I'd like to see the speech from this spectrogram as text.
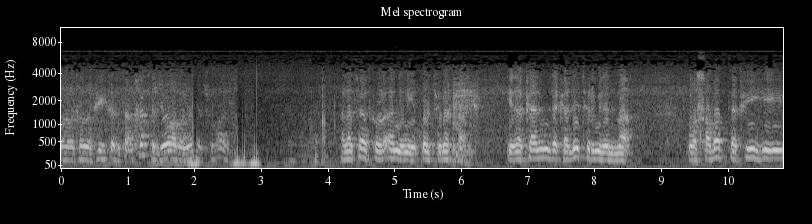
بارك الله فيك. أنت أخذت الجواب عن هذا السؤال. ألا تذكر أنني قلت لك إذا كان عندك لتر من الماء وصببت فيه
